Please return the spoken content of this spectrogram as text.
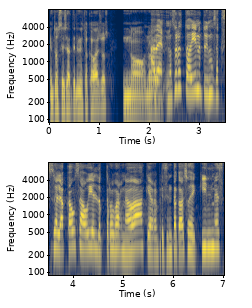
entonces ya tener estos caballos no... no A era- ver, nosotros todavía no tuvimos acceso a la causa. Hoy el doctor Barnabá, que representa Caballos de Quilmes,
